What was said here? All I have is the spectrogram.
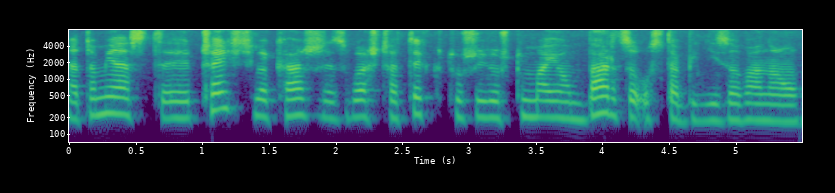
Natomiast y, część lekarzy, zwłaszcza tych, którzy już tu mają bardzo ustabilizowaną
